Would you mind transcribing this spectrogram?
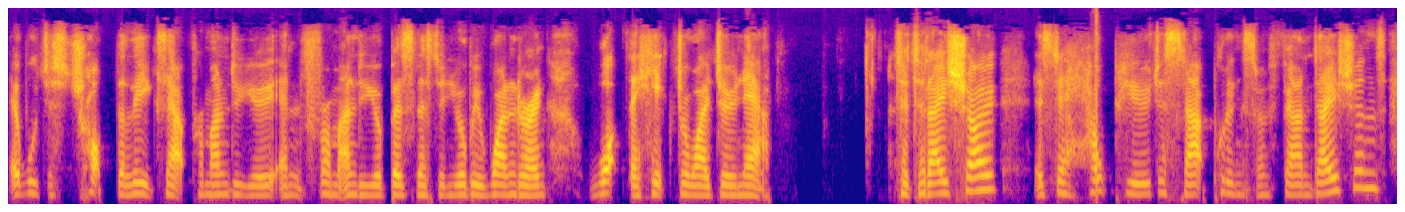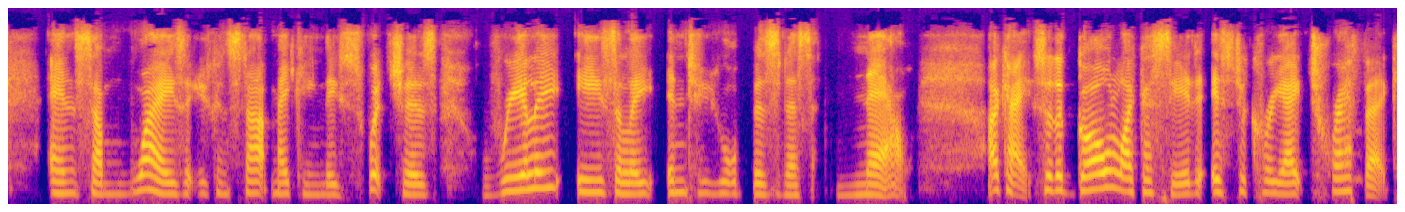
it will just chop the legs out from under you and from under your business and you'll be wondering what the heck do i do now so today's show is to help you to start putting some foundations and some ways that you can start making these switches really easily into your business now. Okay, so the goal, like I said, is to create traffic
